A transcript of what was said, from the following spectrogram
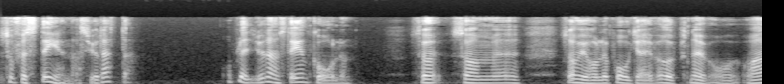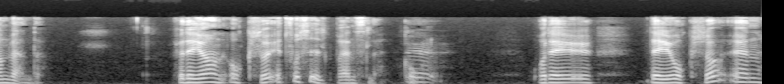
så förstenas ju detta och blir ju den stenkolen så, som, eh, som vi håller på att gräva upp nu och, och använder. För det är ju också ett fossilt bränsle, kol. Mm. Och det är ju, det är ju också en,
